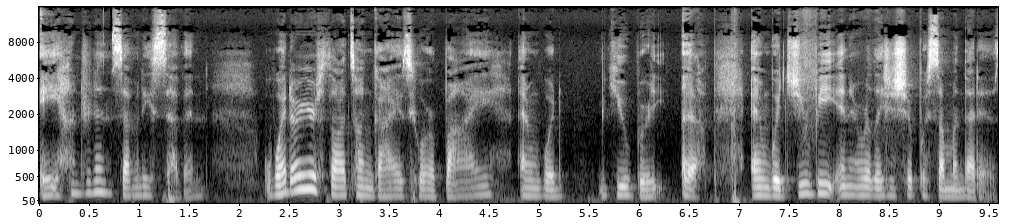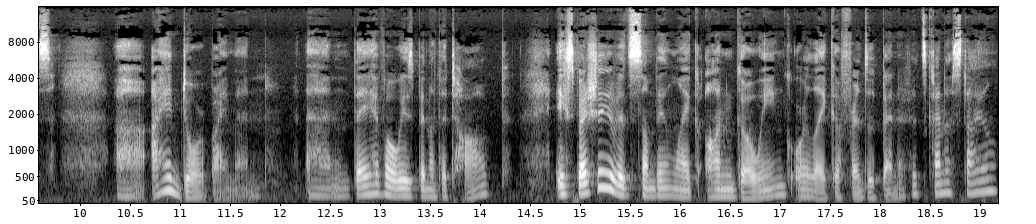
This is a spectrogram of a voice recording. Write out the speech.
877. What are your thoughts on guys who are bi and would you be uh, and would you be in a relationship with someone that is? Uh, I adore bi men and they have always been at the top, especially if it's something like ongoing or like a friends with benefits kind of style.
